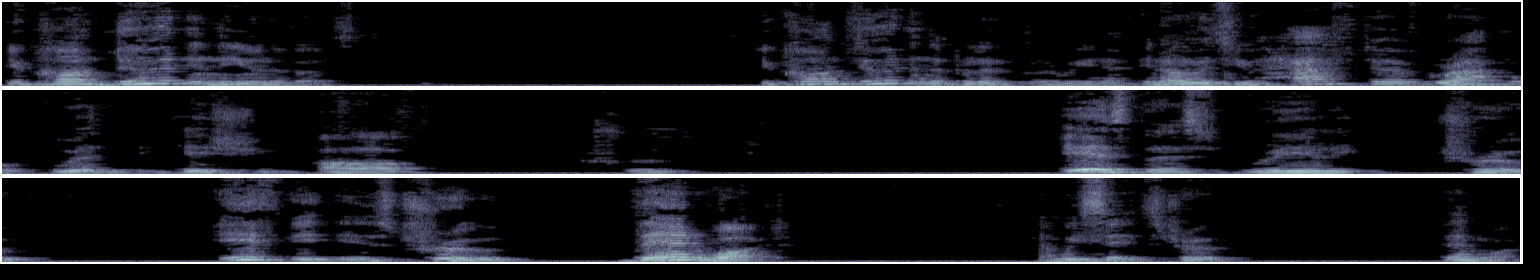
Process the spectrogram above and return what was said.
You can't do it in the universe. You can't do it in the political arena. In other words, you have to have grappled with the issue of truth. Is this really true? If it is true, then what? And we say it's true. Then what?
